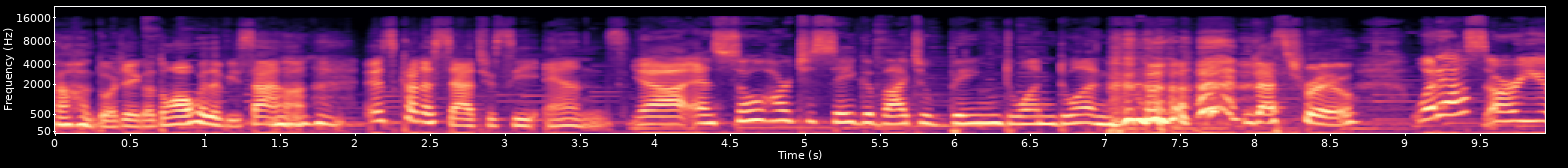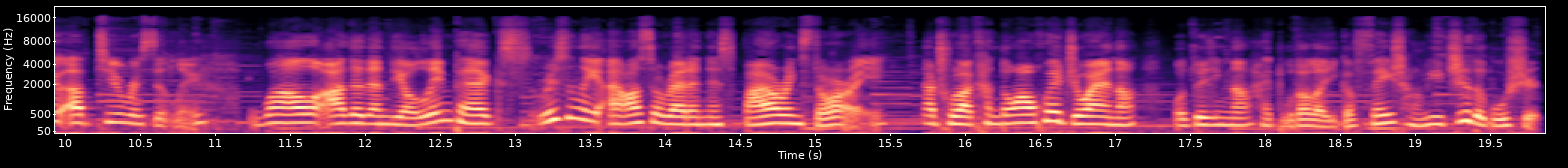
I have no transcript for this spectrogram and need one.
看很多这个冬奥会的比赛哈。It's kind of sad to see ends. Yeah, and so hard to say goodbye to Bing Duan Duan. That's true. what else are you up to recently? Well, other than the Olympics, recently I also read an inspiring story. 那除了看冬奥会之外呢，我最近呢还读到了一个非常励志的故事。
